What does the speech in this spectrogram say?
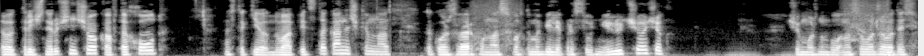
електричний ручничок, автохолд. Ось такі от два підстаканечки у нас. Також зверху у нас в автомобілі присутній лючочок, щоб можна було насолоджуватись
